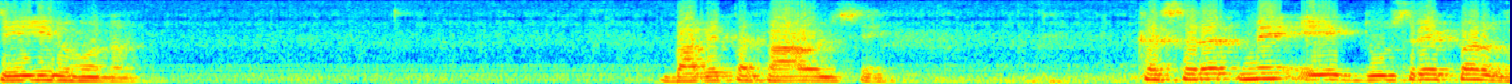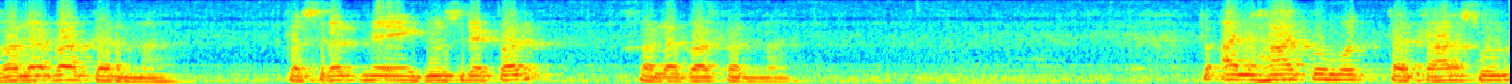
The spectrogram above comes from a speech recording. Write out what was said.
کثیر ہونا۔ باب تفاعل سے۔ کثرت میں ایک دوسرے پر غلبہ کرنا۔ کثرت میں ایک دوسرے پر غلبہ کرنا۔ تو اللہ کو متقاصر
